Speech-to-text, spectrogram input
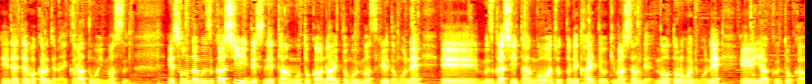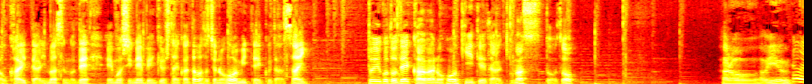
えー、大体わかるんじゃないかなと思います。えそんな難しいですね、単語とかはないと思いますけれどもね、えー難しい単語はちょっとね、書いておきましたので、ノートの方にもね、えー訳とかを書いてありますので、えもしね、勉強したい方はそちらの方を見てください。ということで、会話の方を聞いていただきます。どうぞ。Hello, how are you? Hello,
